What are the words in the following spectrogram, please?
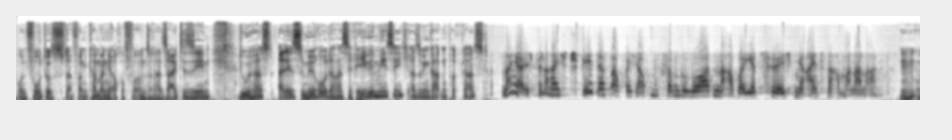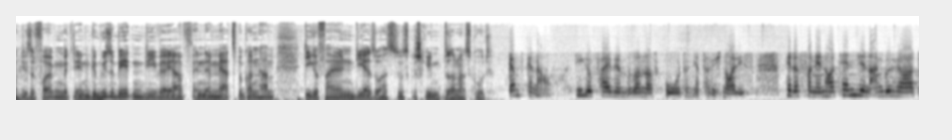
Und Fotos davon kann man ja auch auf unserer Seite sehen. Du hörst alles Möhre oder was regelmäßig, also den Gartenpodcast? Naja, ich bin recht spät erst auf euch aufmerksam geworden, aber jetzt höre ich mir eins nach dem anderen an. Hm, Und diese Folgen mit den Gemüsebeeten, die wir ja Ende März begonnen haben, die gefallen dir, so hast du es geschrieben, besonders gut. Ganz genau. Die gefallen mir besonders gut. Und jetzt habe ich neulich mir das von den Hortensien angehört.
